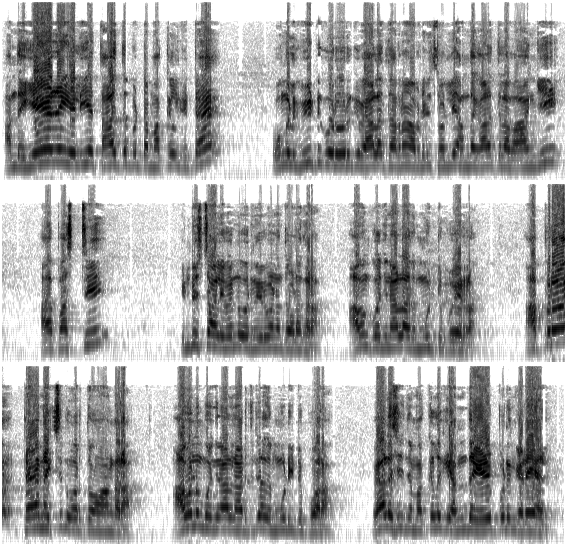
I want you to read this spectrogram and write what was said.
அந்த ஏழை எளிய தாழ்த்தப்பட்ட மக்கள்கிட்ட உங்களுக்கு வீட்டுக்கு ஒருவருக்கு வேலை தரணும் அப்படின்னு சொல்லி அந்த காலத்தில் வாங்கி அதை ஃபஸ்ட்டு இந்துஸ்டாலிவன் ஒரு நிறுவனம் தொடங்குறான். அவன் கொஞ்ச நாள் அதை மூட்டு போயிடுறான். அப்புறம் டேனக்ஸ்னு ஒருத்தன் வாங்குறான். அவனும் கொஞ்ச நாள் நடத்திட்டு அதை மூடிட்டு போகிறான் வேலை செஞ்ச மக்களுக்கு எந்த இழப்பீடும் கிடையாது.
